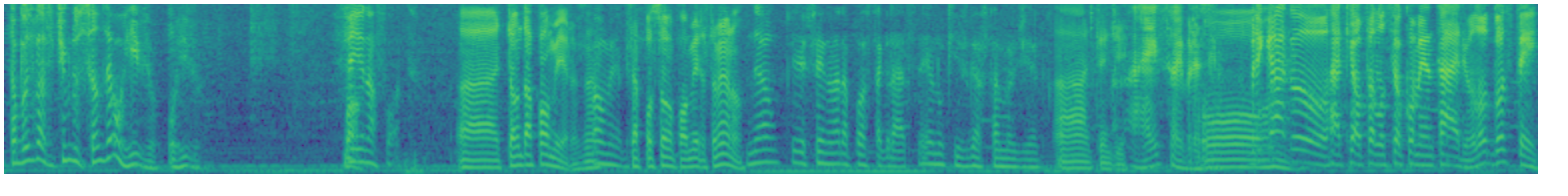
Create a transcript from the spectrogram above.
Então, por isso que eu acho, o time do Santos é horrível. Horrível. Feio Bom. na foto. Ah, então dá Palmeiras, né? Palmeiras. Você apostou no Palmeiras também ou não? Não, porque esse aí não era aposta grátis. Eu não quis gastar meu dinheiro. Ah, entendi. Ah, é isso aí, Brasil. Ô. Obrigado, Raquel, pelo seu comentário. Eu gostei.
